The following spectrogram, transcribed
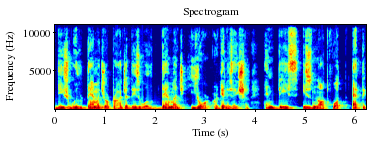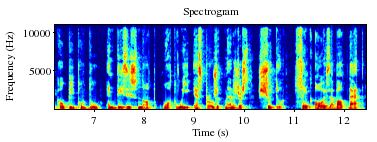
This will damage your project. This will damage your organization. And this is not what ethical people do. And this is not what we as project managers should do. Think always about that.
